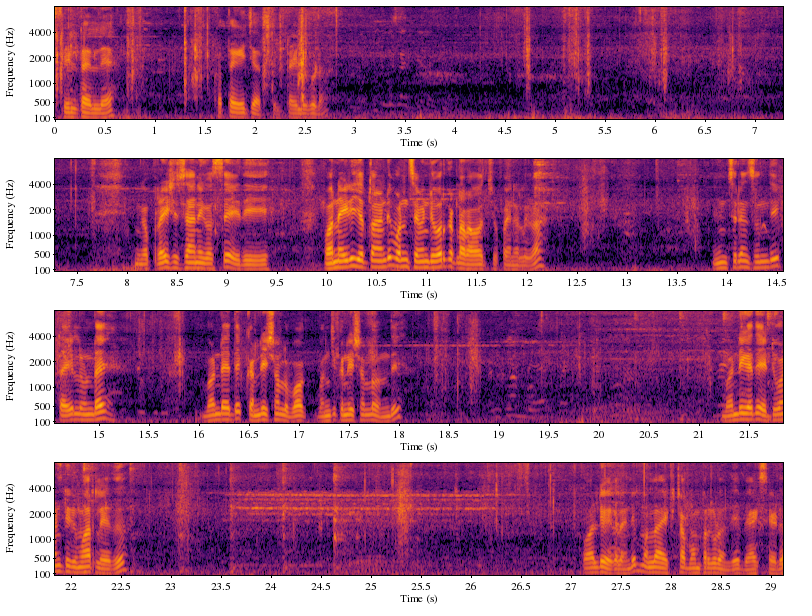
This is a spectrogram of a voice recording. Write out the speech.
స్టీల్ టైర్లే కొత్తగా ఇచ్చారు స్టీల్ టైర్లు కూడా. ఇంకా ప్రైస్ విషయానికి వస్తే ఇది వన్ ఎయిటీ చెప్తానండి వన్ సెవెంటీ వరకు అట్లా రావచ్చు ఫైనల్గా. ఇన్సూరెన్స్ ఉంది టైర్లు ఉండే. బండి అయితే కండిషన్లో బాగా మంచి కండిషన్లో ఉంది. బండికి అయితే ఎటువంటి రిమార్క్ లేదు. క్వాలిటీ వెహికల్ అండి. మళ్ళీ ఎక్స్ట్రా బంపర్ కూడా ఉంది back side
